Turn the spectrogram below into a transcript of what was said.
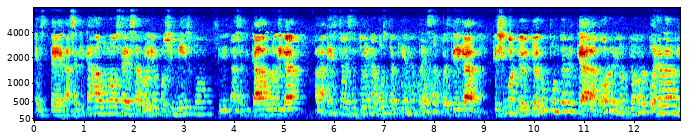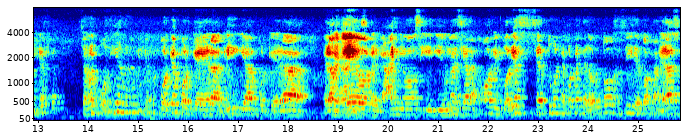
este, hacer que cada uno se desarrolle por sí mismo, ¿sí? Hacer que cada uno diga, a la bestia, me siento bien a gusto aquí en la empresa, pues que diga, que chingón, yo, yo en un punto en el que a la torre yo, yo, no le podía hablar a mi jefe, sea, no le podía hablar a mi jefe, ¿por qué? Porque era grilla, porque era, era feo, regaños, y, y, uno decía la torre, y podrías ser tú el mejor vendedor de todos, así, de todas maneras,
